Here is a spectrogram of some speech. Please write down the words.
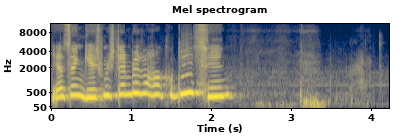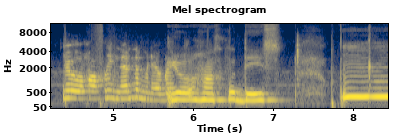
Ya sen geçmişten beri haklı değilsin. Yo haklıyım nereden biliyorum ben? Yo haklı değilsin. Hmm.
